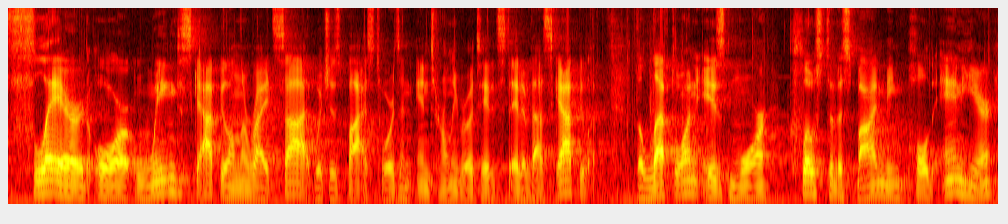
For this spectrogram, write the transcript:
flared or winged scapula on the right side, which is biased towards an internally rotated state of that scapula. The left one is more close to the spine, being pulled in here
